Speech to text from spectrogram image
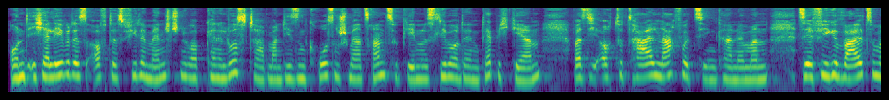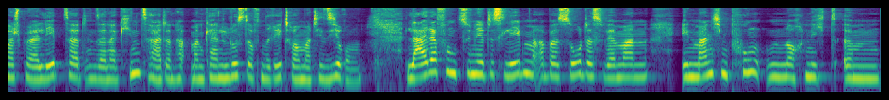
Und ich erlebe das oft, dass viele Menschen überhaupt keine Lust haben, an diesen großen Schmerz ranzugehen und es lieber unter den Teppich gern, was ich auch total nachvollziehen kann. Wenn man sehr viel Gewalt zum Beispiel erlebt hat in seiner Kindheit, dann hat man keine Lust auf eine Retraumatisierung. Leider funktioniert das Leben aber so, dass wenn man in manchen Punkten noch nicht ähm,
